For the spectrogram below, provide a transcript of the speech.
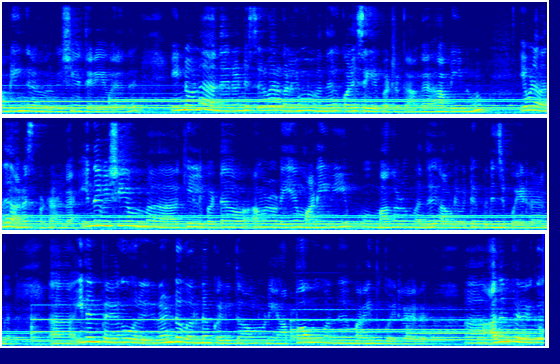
அப்படிங்கிற ஒரு விஷயம் தெரிய வருது. இன்னொன்று அந்த ரெண்டு சிறுவர்களையும் வந்து கொலை செய்யப்பட்டிருக்காங்க அப்படின்னும் இவனை வந்து அரெஸ்ட் பண்ணுறாங்க இந்த விஷயம் கேள்விப்பட்ட அவனுடைய மனைவியும் மகளும் வந்து அவனை விட்டு பிரிஞ்சு போயிடுறாங்க. இதன் பிறகு ஒரு இரண்டு வருடம் கழித்து அவனுடைய அப்பாவும் வந்து மறைந்து போயிடுறாரு. அதன் பிறகு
